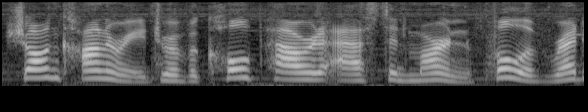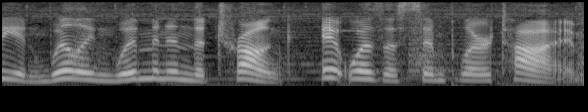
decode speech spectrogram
Sean Connery drove a coal powered Aston Martin full of ready and willing women in the trunk. It was a simpler time.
